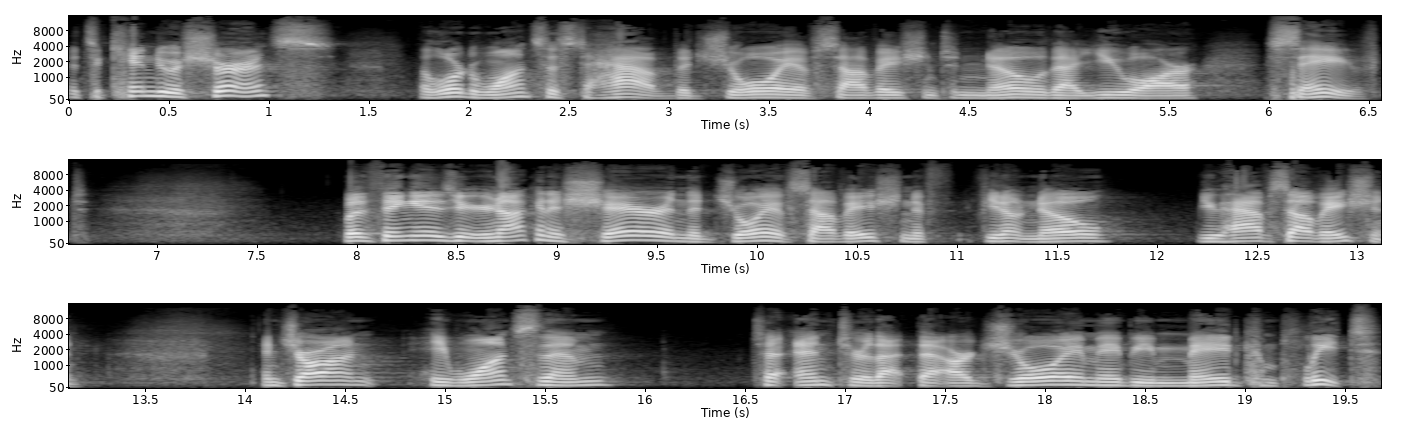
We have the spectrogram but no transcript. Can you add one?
It's akin to assurance. The Lord wants us to have the joy of salvation, to know that you are saved. But the thing is, you're not going to share in the joy of salvation if, if you don't know you have salvation. And John, he wants them to enter that, that our joy may be made complete.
